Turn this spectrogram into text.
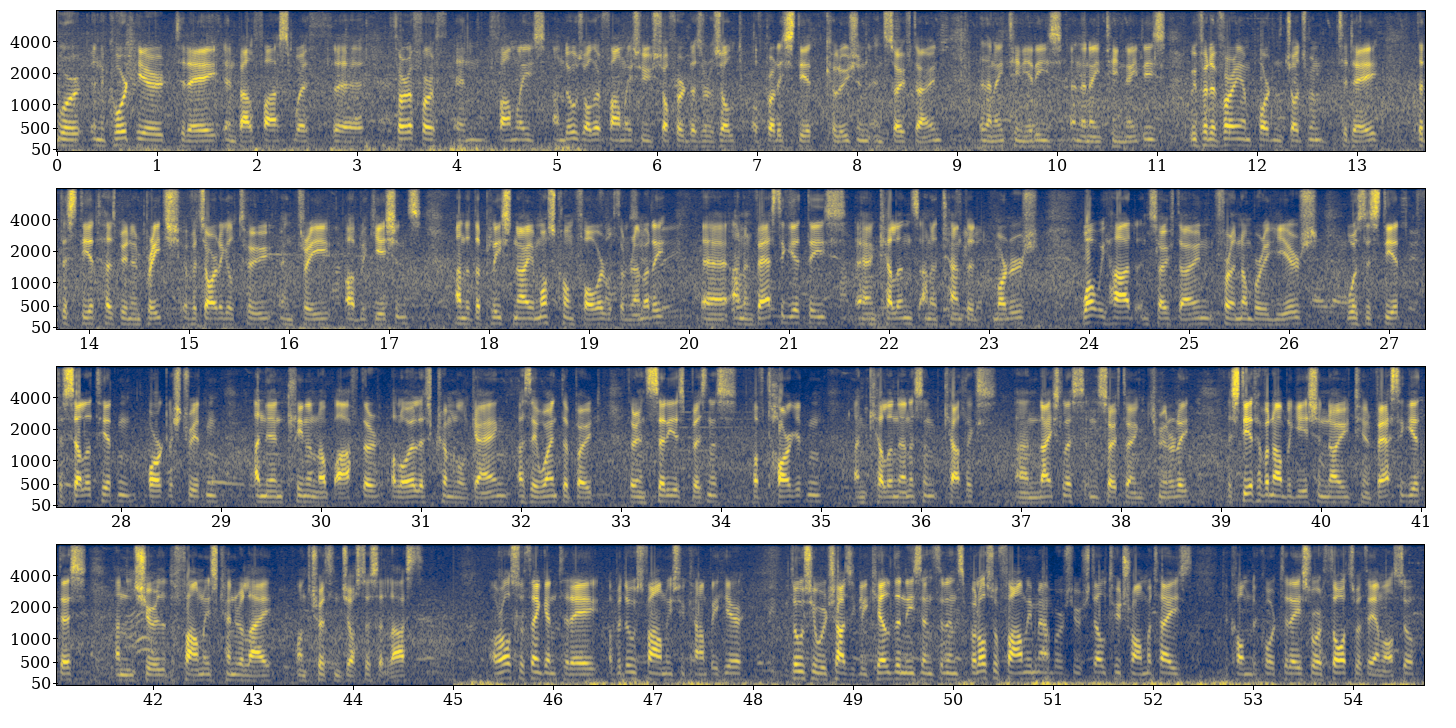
We're in the court here today in Belfast with the Thierafurth Inn families and those other families who suffered as a result of British state collusion in Southdown in the 1980s and the 1990s. We've had a very important judgment today that the state has been in breach of its Article 2 and 3 obligations and that the police now must come forward with a remedy uh, and investigate these uh, killings and attempted murders. What we had in Southdown for a number of years was the state facilitating, orchestrating and then cleaning up after a loyalist criminal gang as they went about their insidious business of targeting and killing innocent Catholics and nationalists in the Southdown community. The state have an obligation now to investigate this and ensure that the families can rely on truth and justice at last. We're also thinking today about those families who can't be here, those who were tragically killed in these incidents, but also family members who are still too traumatised to come to court today. So our thoughts with them also.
